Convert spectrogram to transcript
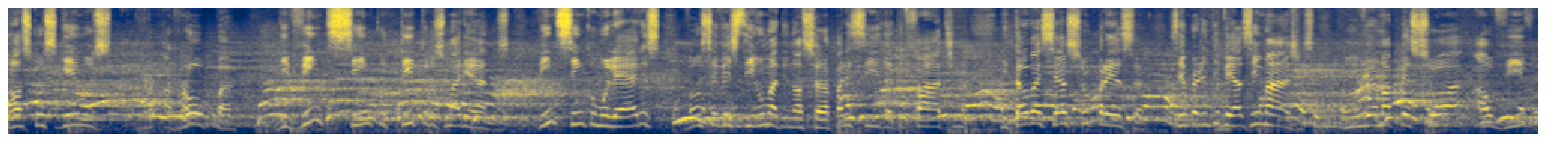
Nós conseguimos roupa de 25 títulos marianos. 25 mulheres vão se vestir, uma de Nossa Senhora Aparecida, de Fátima. Então vai ser a surpresa. Sempre a gente vê as imagens. Vamos ver uma pessoa ao vivo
